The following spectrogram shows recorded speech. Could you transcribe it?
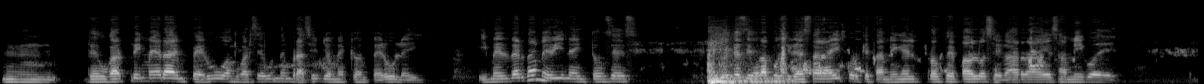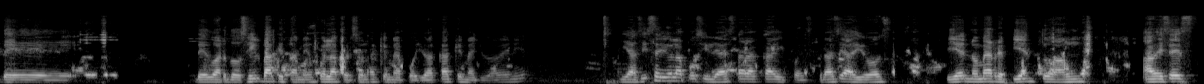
mm, de jugar primera en Perú a jugar segunda en Brasil, yo me quedo en Perú, leí. Y me, verdad, me vine, entonces creo que se dio la posibilidad de estar ahí porque también el profe Pablo Segarra es amigo de, de, Eduardo Silva, que también fue la persona que me apoyó acá, que me ayudó a venir. Y así se dio la posibilidad de estar acá y pues gracias a Dios, bien, no me arrepiento aún. A veces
